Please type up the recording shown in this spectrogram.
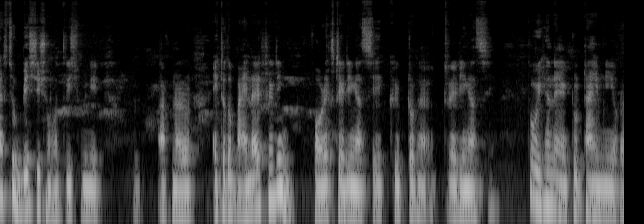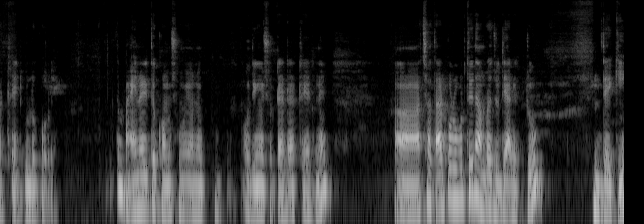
এর চেয়ে বেশি সময়, ত্রিশ মিনিট আপনার এটা তো বাইনারি ট্রেডিং ফরেক্স ট্রেডিং আছে ক্রিপ্টো ট্রেডিং আছে। তো ওইখানে একটু টাইম নিয়ে ওরা ট্রেডগুলো করে। বাইনারিতে কম সময় অনেক, অধিকাংশ ট্রেডার ট্রেড নেয়। আচ্ছা তার পরবর্তীতে আমরা যদি আরেকটু দেখি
